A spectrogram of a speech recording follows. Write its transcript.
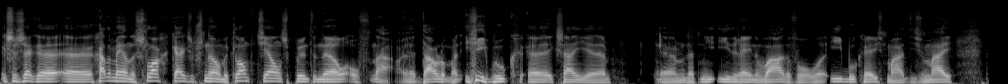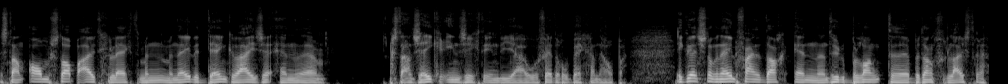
ik zou zeggen, uh, ga ermee aan de slag. Kijk eens op snel met klantenchallenge.nl of nou, uh, download mijn e-book. Uh, ik zei Um, dat niet iedereen een waardevol e-book heeft, maar die van mij, er staan al mijn stappen uitgelegd, mijn, hele denkwijze en uh, er staan zeker inzichten in die jou verder op weg gaan helpen. Ik wens je nog een hele fijne dag en natuurlijk bedankt, bedankt voor het luisteren.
